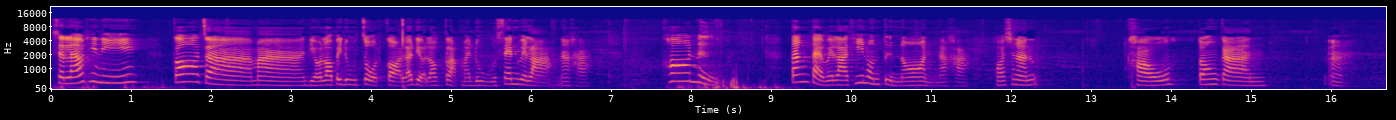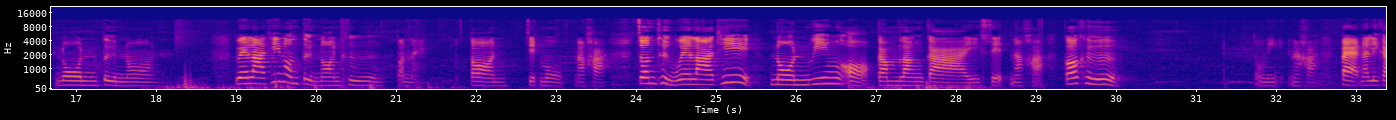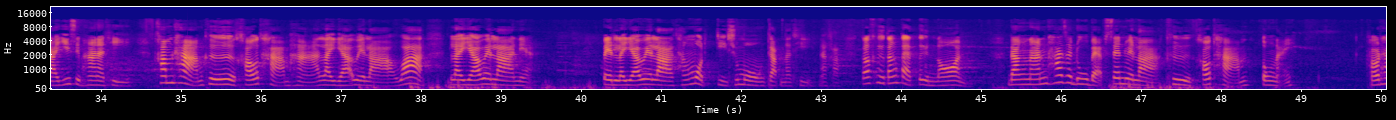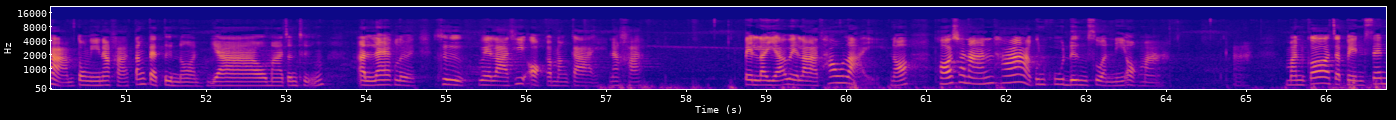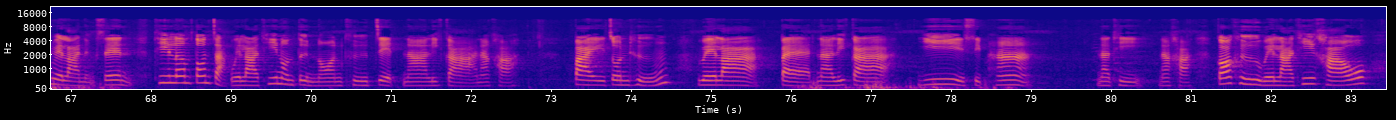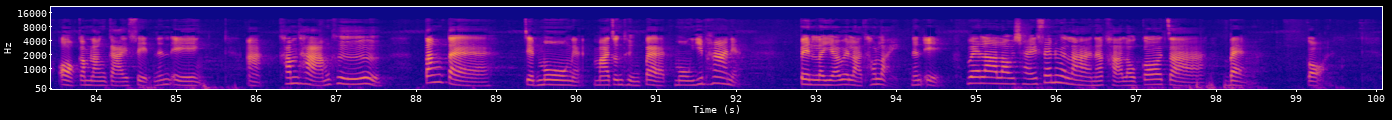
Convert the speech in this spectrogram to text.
เสร็จแล้วทีนี้ ก็จะมาเดี๋ยวเราไปดูโจทย์ก่อนแล้วเดี๋ยวเรากลับมาดูเส้นเวลานะคะ ข้อหนึ่งตั้งแต่เวลาที่นนตื่นนอนนะคะ เพราะฉะนั้นเขาต้องการอะนนตื่นนอน เวลาที่นนตื่นนอนคือตอนไหน ตอน7โมงนะคะ จนถึงเวลาที่นนวิ่งออกกำลังกายเสร็จนะคะ ก็คือ ตรงนี้นะคะ8นาฬิกา25 นาทีคำถามคือเขาถามหาระยะเวลาว่าระยะเวลาเนี่ยเป็นระยะเวลาทั้งหมดกี่ชั่วโมงกับนาทีนะคะ ก็คือตั้งแต่ตื่นนอน ดังนั้นถ้าจะดูแบบเส้นเวลาคือเขาถามตรงไหน เขาถามตรงนี้นะคะ ตั้งแต่ตื่นนอน ยาวมาจนถึงอันแรกเลย คือเวลาที่ออกกำลังกายนะคะ เป็นระยะเวลาเท่าไหร่เนาะ เพราะฉะนั้นถ้าคุณครูดึงส่วนนี้ออกมา มันก็จะเป็นเส้นเวลาหนึ่งเส้น ที่เริ่มต้นจากเวลาที่นนตื่นนอนคือ7นาฬิกานะคะ ไปจนถึงเวลา8นาฬิกา25 นาทีนะคะ ก็คือเวลาที่เขาออกกำลังกายเสร็จนั่นเองอะคำถามคือตั้งแต่ 7โมงเนี่ยมาจนถึง8โมง25เนี่ยเป็นระยะเวลาเท่าไหร่นั่นเอง เวลาเราใช้เส้นเวลานะคะ เราก็จะแบ่งก่อน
